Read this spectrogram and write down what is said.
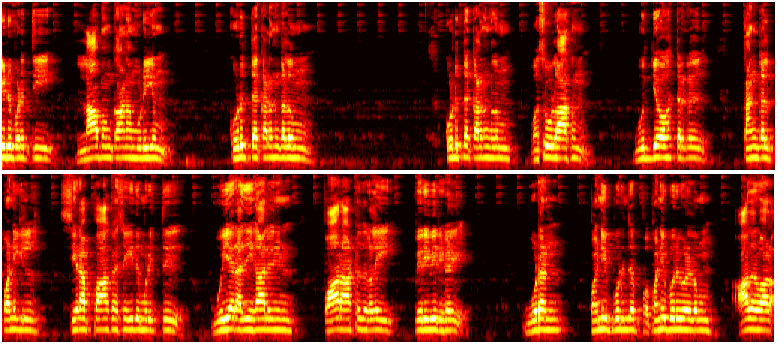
ஈடுபடுத்தி லாபம் காண முடியும். கொடுத்த கடன்களும் கொடுத்த கடன்களும் வசூலாகும். உத்தியோகத்தர்கள் தங்கள் பணியில் சிறப்பாக செய்து முடித்து உயர் அதிகாரிகளின் பாராட்டுதல்களை பெறுவீர்கள். உடன் பணிபுரிந்த பணிபுரிவர்களும் ஆதரவால்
